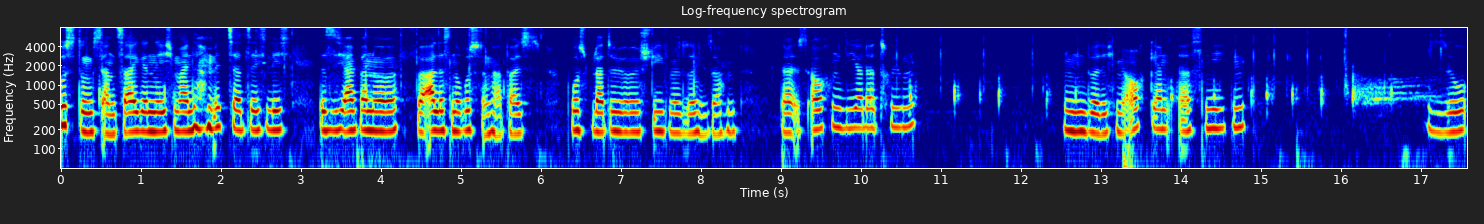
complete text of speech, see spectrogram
Rüstungsanzeige. Nee, ich meine damit tatsächlich, dass ich einfach nur für alles eine Rüstung habe. Heißt Brustplatte, Stiefel, solche Sachen. Da ist auch ein Dia da drüben. Den würde ich mir auch gern erst sneaken. So.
